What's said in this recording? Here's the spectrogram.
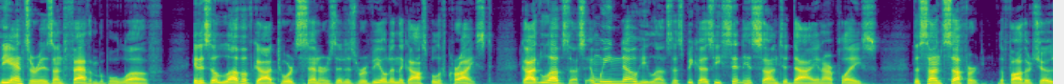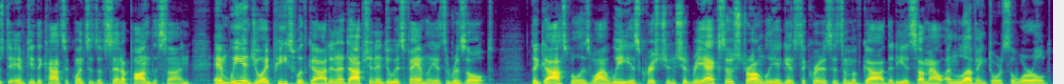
The answer is unfathomable love. It is the love of God towards sinners that is revealed in the gospel of Christ. God loves us, and we know He loves us because He sent His Son to die in our place. The Son suffered. The Father chose to empty the consequences of sin upon the Son, and we enjoy peace with God and adoption into His family as a result. The gospel is why we, as Christians, should react so strongly against the criticism of God that He is somehow unloving towards the world.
